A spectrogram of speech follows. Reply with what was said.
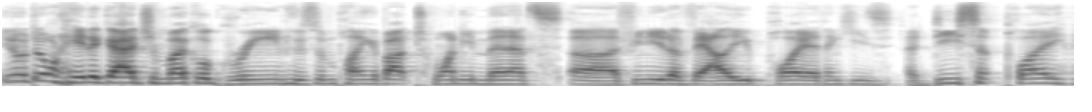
You know, don't hate a guy, JaMychal Green, who's been playing about 20 minutes. Uh, if you need a value play, I think he's a decent play.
